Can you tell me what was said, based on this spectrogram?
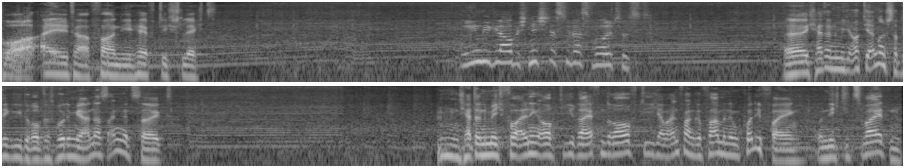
Boah, Alter, fahren die heftig schlecht. Irgendwie glaube ich nicht, dass du das wolltest. Äh, ich hatte nämlich auch die andere Strategie drauf. Das wurde mir anders angezeigt. Ich hatte nämlich vor allen Dingen auch die Reifen drauf, die ich am Anfang gefahren bin im Qualifying und nicht die zweiten.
